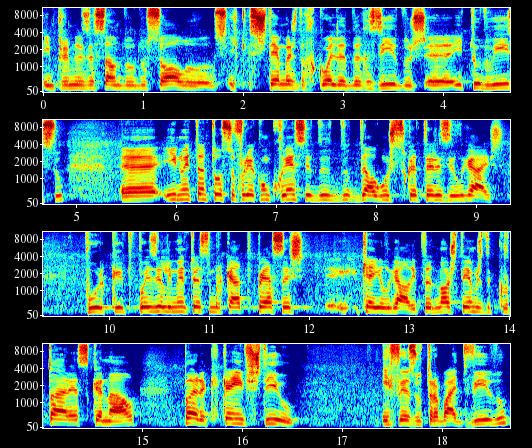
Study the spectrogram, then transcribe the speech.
impermeabilização do, do, solo, sistemas de recolha de resíduos uh, e tudo isso, Uh, e, no entanto, estou a sofrer a concorrência de, de, de alguns sucateiros ilegais, porque depois alimentam esse mercado de peças eh, que é ilegal. E, portanto, nós temos de cortar esse canal para que quem investiu e fez o trabalho devido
